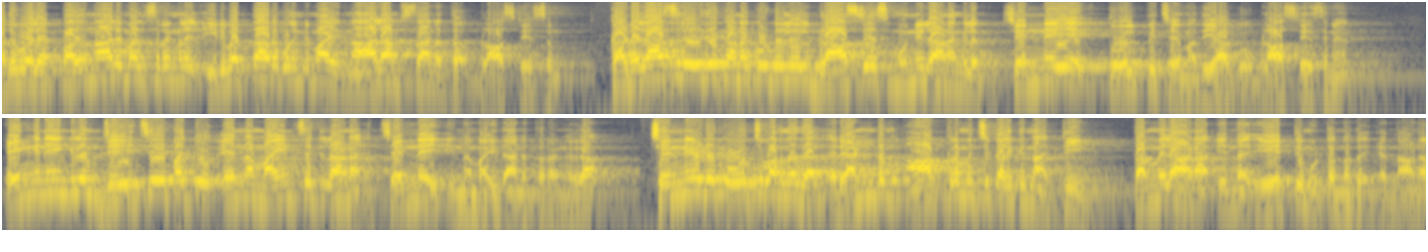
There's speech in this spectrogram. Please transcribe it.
അതുപോലെ പതിനാല് മത്സരങ്ങളിൽ ഇരുപത്തി ആറ് പോയിന്റുമായി നാലാം സ്ഥാനത്ത് ബ്ലാസ്റ്റേഴ്സും കടലാസിൽ എഴുതിയ കണക്കൂട്ടലിൽ ബ്ലാസ്റ്റേഴ്സ് മുന്നിലാണെങ്കിലും ചെന്നൈയെ തോൽപ്പിച്ചേ മതിയാകൂ ബ്ലാസ്റ്റേഴ്സിന്. എങ്ങനെയെങ്കിലും ജയിച്ചേ പറ്റൂ എന്ന മൈൻഡ് സെറ്റിലാണ് ചെന്നൈ ഇന്ന് മൈതാനത്തിറങ്ങുക. ചെന്നൈയുടെ കോച്ച് പറഞ്ഞത് രണ്ടും ആക്രമിച്ച് കളിക്കുന്ന ടീം തമ്മിലാണ് ഇന്ന് ഏറ്റുമുട്ടുന്നത് എന്നാണ്.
